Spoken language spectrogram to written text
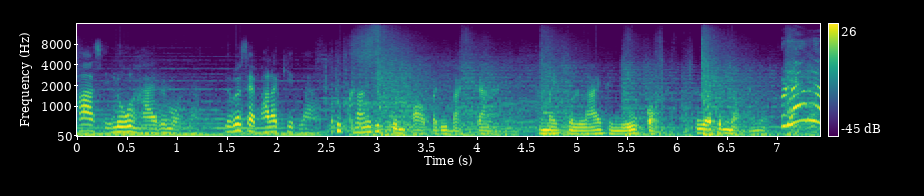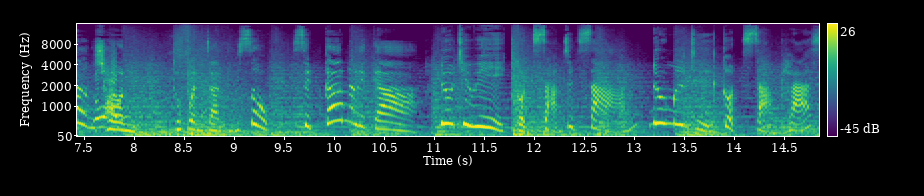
ผ้าสีลุงหายไปหมดแล้วหรือมันเสร็จภารกิจแล้ว ทุกครั้งที่คุณออกปฏิบัติการทำไมคนร้ายถึงรู้ก่อนเกลือเป็นหนอนเนี่ยร่าเริงชน ทุกวันจันทร์ถึงศุกร์ 19 นาฬิกา ดูทีวีกด 33 ดูมือถือกด3 plus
